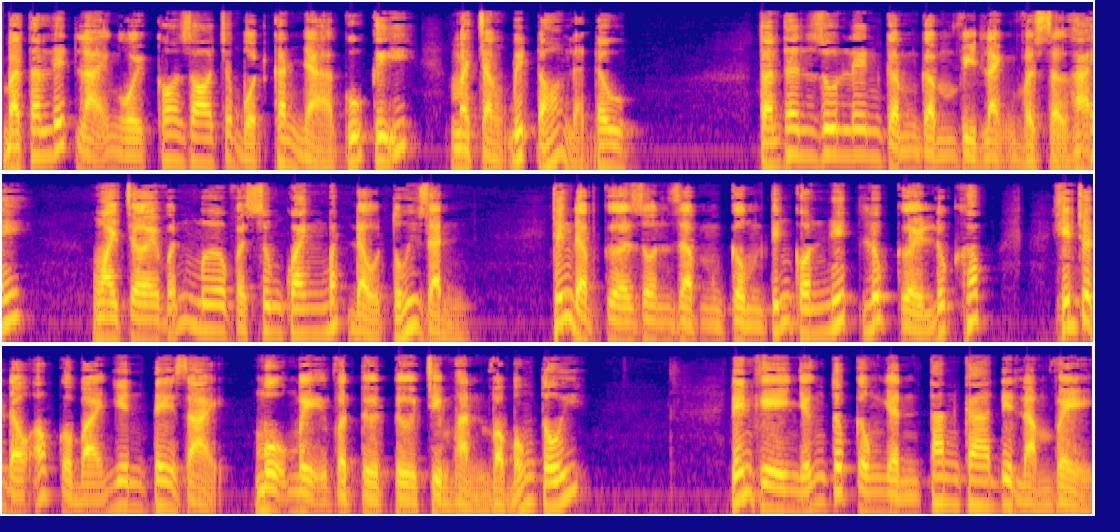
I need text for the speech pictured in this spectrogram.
Bà ta lết lại ngồi co ro trong một căn nhà cũ kỹ mà chẳng biết đó là đâu. Toàn thân run lên cầm cầm vì lạnh và sợ hãi. Ngoài trời vẫn mưa và xung quanh bắt đầu tối dần. Tiếng đập cửa dồn dập cùng tiếng con nít lúc cười lúc khóc khiến cho đầu óc của bà Nhiên tê dại, mụ mị và từ từ chìm hẳn vào bóng tối. Đến khi những tốp công nhân tan ca đi làm về,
